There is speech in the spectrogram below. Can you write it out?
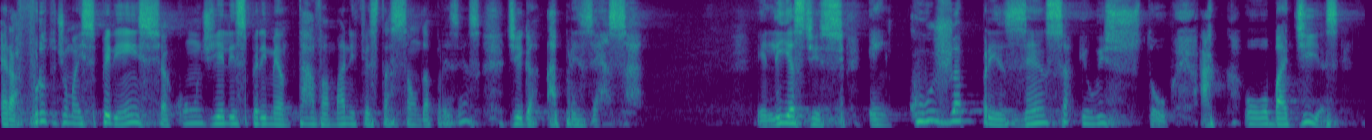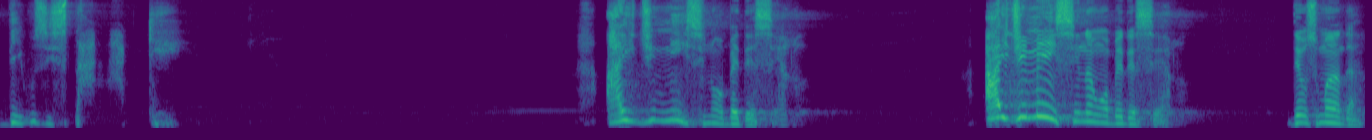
era fruto de uma experiência onde ele experimentava a manifestação da presença. Diga, a presença. Elias disse: Em cuja presença eu estou. A, Obadias, Deus está aqui. Ai de mim se não obedecê-lo. Ai de mim se não obedecê-lo. Deus manda,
